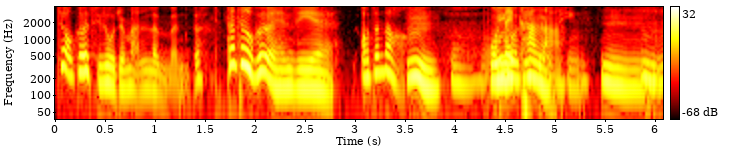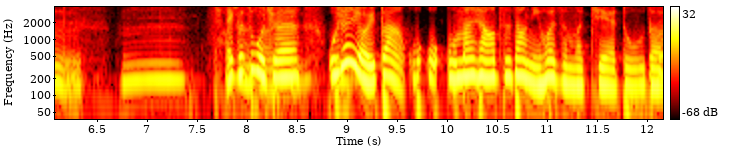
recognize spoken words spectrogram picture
这首歌其实我觉得蛮冷门的。但这首歌有 MV 哎、哦，真的、哦，嗯嗯，我没看啦嗯。嗯嗯嗯，哎、可是我觉得，我觉得有一段，我我我蛮想要知道你会怎么解读的，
